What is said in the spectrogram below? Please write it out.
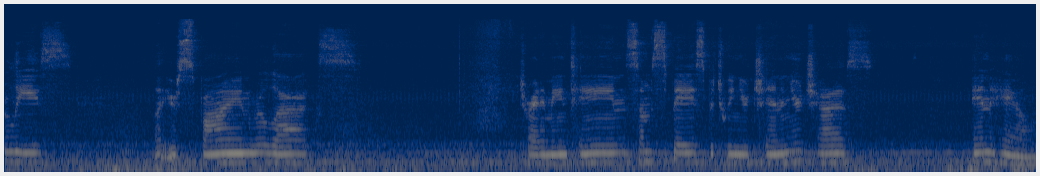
Release. Let your spine relax. Try to maintain some space between your chin and your chest. Inhale.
